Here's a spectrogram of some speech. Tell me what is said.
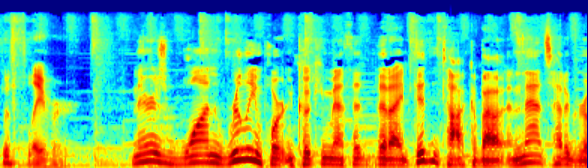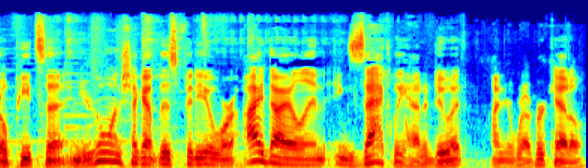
with flavor. And there is one really important cooking method that I didn't talk about, and that's how to grill pizza. And you're going to want to check out this video where I dial in exactly how to do it on your Weber kettle.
